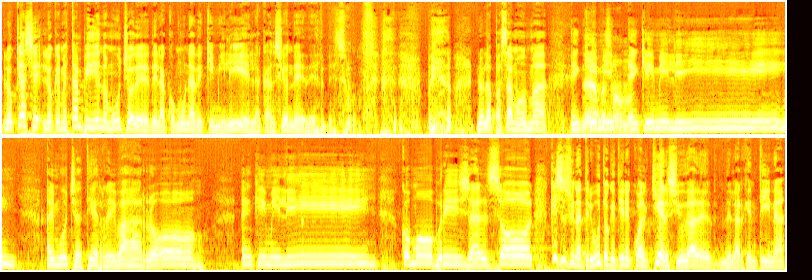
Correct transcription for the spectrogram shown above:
Lo que hace, lo que me están pidiendo mucho de, de la comuna de Kimilí es la canción de, de, de su- pero no la pasamos más. En, No la Kimi- pasamos más. en Kimilí hay mucha tierra y barro. En Kimilí, como brilla el sol. Que eso es un atributo que tiene cualquier ciudad de, de la Argentina,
